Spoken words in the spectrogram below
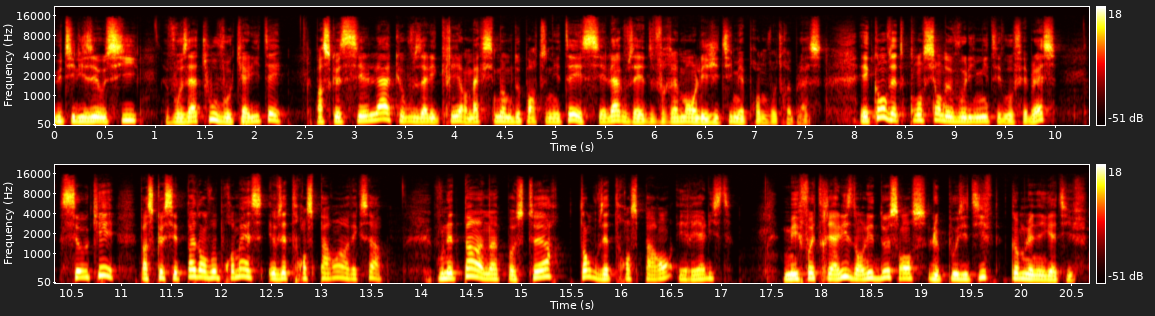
Utilisez aussi vos atouts, vos qualités. Parce que c'est là que vous allez créer un maximum d'opportunités et c'est là que vous allez être vraiment légitime et prendre votre place. Et quand vous êtes conscient de vos limites et vos faiblesses, c'est OK, parce que c'est pas dans vos promesses et vous êtes transparent avec ça. Vous n'êtes pas un imposteur tant que vous êtes transparent et réaliste. Mais il faut être réaliste dans les deux sens, le positif comme le négatif.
